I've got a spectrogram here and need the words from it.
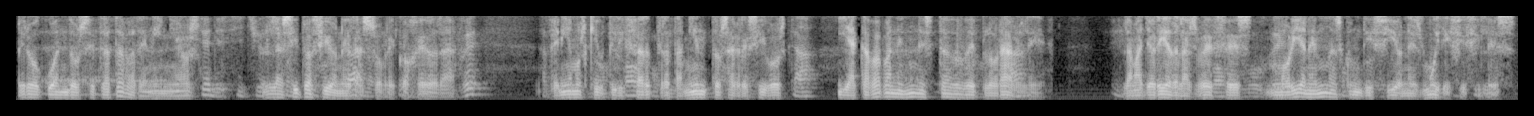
Pero cuando se trataba de niños, la situación era sobrecogedora. Teníamos que utilizar tratamientos agresivos y acababan en un estado deplorable. La mayoría de las veces morían en unas condiciones muy difíciles.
